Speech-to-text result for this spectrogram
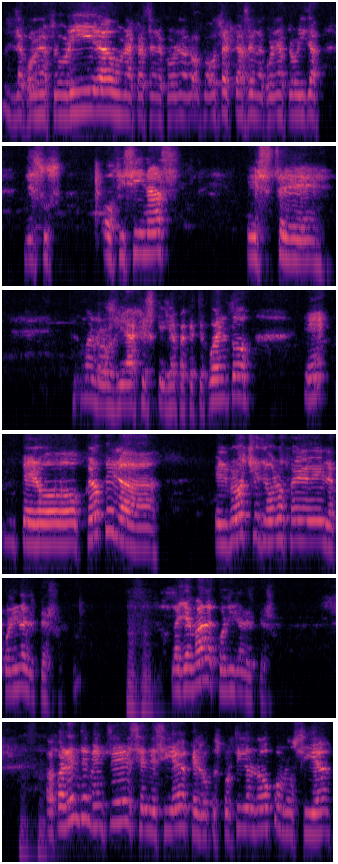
la colonia Florida, una casa en la colonia, otra casa en la colonia Florida de sus oficinas, este, bueno, los viajes que ya para que te cuento, eh, pero creo que la, el broche de oro fue la colina del perro, la llamada colina del perro. Aparentemente se decía que López Portillo no conocía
